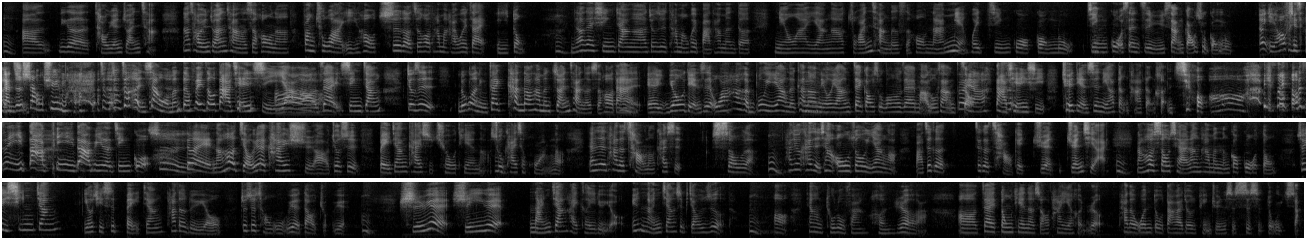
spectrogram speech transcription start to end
嗯啊，那个草原转场。那草原转场的时候呢，放出来以后吃了之后，他们还会再移动。嗯，你知道在新疆啊，就是他们会把他们的牛啊、羊啊转场的时候，难免会经过公路，经过甚至于上高速公路，那也要 赶着上去吗？就就就很像我们的非洲大迁徙一样啊，在新疆就是。如果你在看到他们转场的时候，当然，诶，优点是哇，很不一样的，看到牛羊在高速公路在马路上走，大迁徙。缺点是你要等它等很久哦，因为它是一大批一大批的经过。是，对。然后九月开始啊，就是北疆开始秋天了，树开始黄了，但是它的草呢开始收了，嗯，它就开始像欧洲一样啊，把这个。这个草给卷卷起来，嗯，然后收起来，让他们能够过冬。所以新疆，尤其是北疆，它的旅游就是从五月到九月，嗯，十月、十一月南疆还可以旅游，因为南疆是比较热的，嗯，哦，像吐鲁番很热啊，呃，在冬天的时候它也很热，它的温度大概就是平均是四十度以上。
